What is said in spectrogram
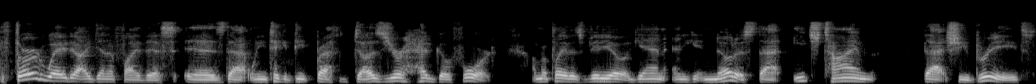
The third way to identify this is that when you take a deep breath, does your head go forward? I'm going to play this video again, and you can notice that each time that she breathes,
